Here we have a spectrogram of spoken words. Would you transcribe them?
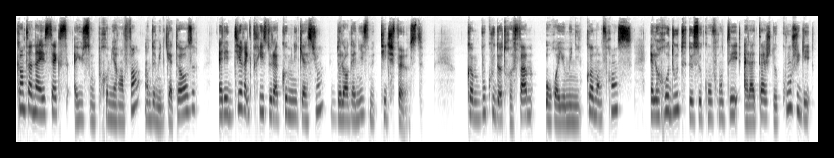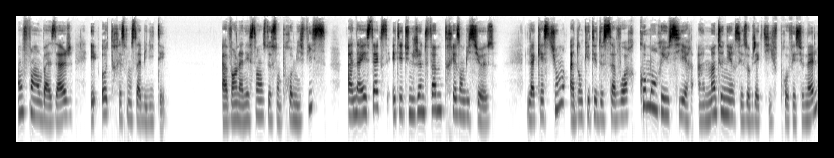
Quand Anna Essex a eu son premier enfant en 2014, elle est directrice de la communication de l'organisme Teach First. Comme beaucoup d'autres femmes au Royaume-Uni comme en France, elle redoute de se confronter à la tâche de conjuguer enfants en bas âge et hautes responsabilités. Avant la naissance de son premier fils, Anna Essex était une jeune femme très ambitieuse. La question a donc été de savoir comment réussir à maintenir ses objectifs professionnels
